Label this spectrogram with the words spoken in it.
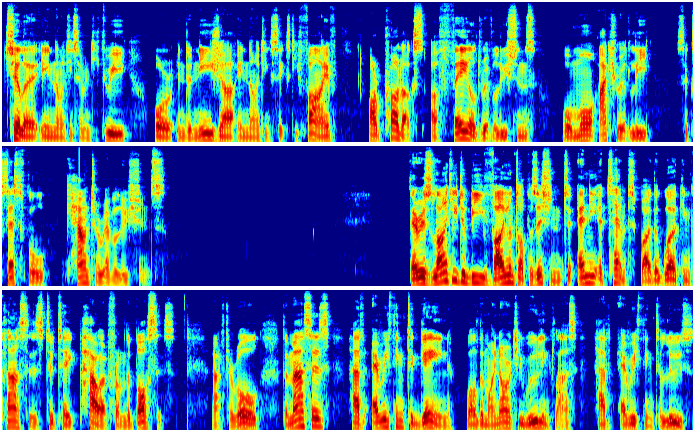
Chile in 1973, or Indonesia in 1965, are products of failed revolutions, or more accurately, successful counter-revolutions. There is likely to be violent opposition to any attempt by the working classes to take power from the bosses. After all, the masses have everything to gain, while the minority ruling class have everything to lose.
